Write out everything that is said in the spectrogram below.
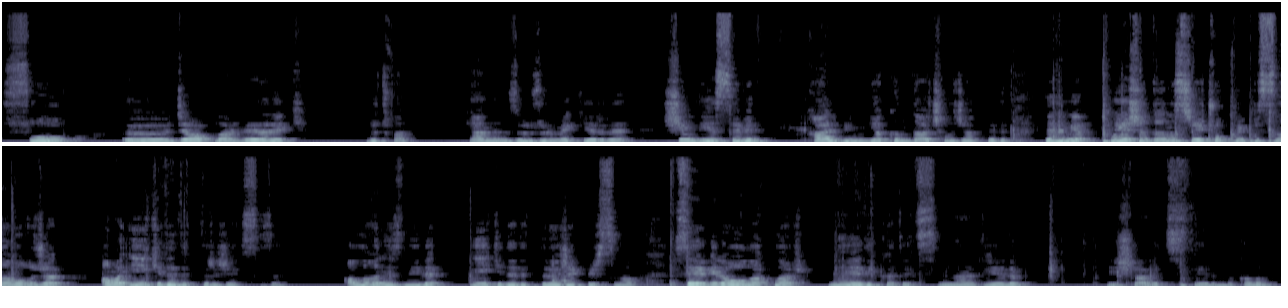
soğuk e, cevaplar vererek lütfen kendinize üzülmek yerine şimdiye sevin kalbin yakında açılacak dedi. Dedim ya bu yaşadığınız şey çok büyük bir sınav olacak ama iyi ki dedirttirecek size. Allah'ın izniyle iyi ki dedirttirecek bir sınav. Sevgili oğlaklar neye dikkat etsinler diyelim. Bir işaret isteyelim bakalım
